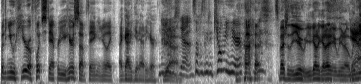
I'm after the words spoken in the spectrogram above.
but then you hear a footstep or you hear something and you're like, I got to get out of here. Yeah. yeah. Someone's gonna kill me here. Especially you. You gotta get out. of here. You know, Yeah.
